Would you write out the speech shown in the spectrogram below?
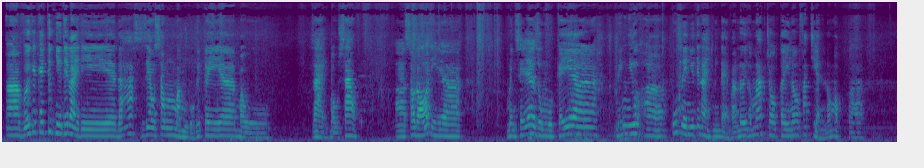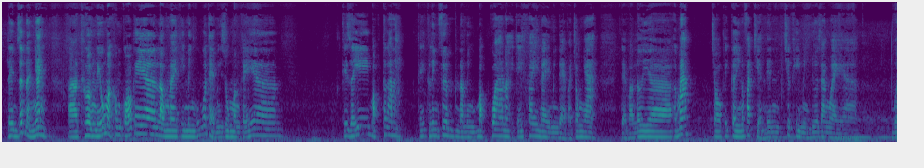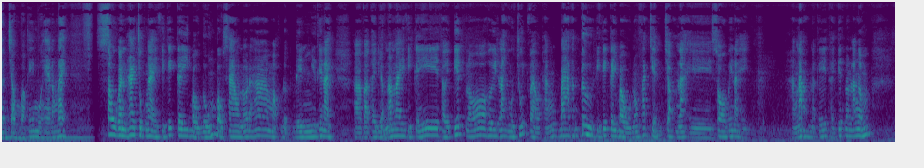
À, với cái cách thức như thế này thì đã gieo xong mầm của cái cây à, bầu dài bầu sao. À, sau đó thì à, mình sẽ dùng một cái à, miếng nhựa à, úp lên như thế này. Mình để vào nơi ấm áp cho cây nó phát triển nó mọc à, lên rất là nhanh. À, thường nếu mà không có cái à, lồng này thì mình cũng có thể mình dùng bằng cái à, cái giấy bọc thức ăn cái cling film là mình bọc qua lại cái khay này mình để vào trong nhà để vào nơi uh, ấm áp cho cái cây nó phát triển lên trước khi mình đưa ra ngoài uh, vườn trồng vào cái mùa hè năm nay. Sau gần hai chục ngày thì cái cây bầu đốm bầu sao nó đã mọc được lên như thế này. À, và thời điểm năm nay thì cái thời tiết nó hơi lạnh một chút. Vào tháng 3 tháng 4 thì cái cây bầu nó phát triển chậm lại so với lại hàng năm là cái thời tiết nó nắng ấm.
